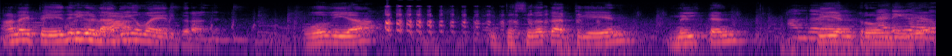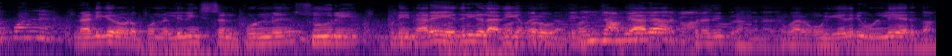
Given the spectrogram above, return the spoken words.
ஆனா இப்ப எதிரிகள் அதிகமாக இருக்கிறாங்க ஓவியா இப்ப சிவகார்த்திகேயன் மில்டன் நடிகரோட பொண்ணு. நடிகரோட பொண்ணு லிவிங்ஸ்டன் பொண்ணு சூரி இப்படி நிறைய எதிரிகள் அதிகமாக இருக்காங்க கொஞ்சம் அமைதியா இருக்கலாம். பிரதீப் ரங்கநாதன். உங்களுக்கு எதிரி உள்ளே இருக்கான்.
